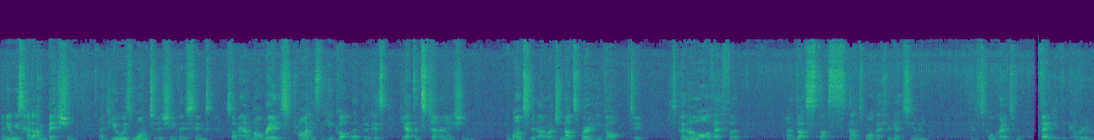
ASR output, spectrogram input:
and he always had ambition, and he always wanted to achieve those things. So, I mean, I'm not really surprised that he got there, because he had the determination, he wanted it that much, and that's where he got to. He's put in a lot of effort, and that's, that's, that's what effort gets you, I mean, it's all credit to him. Thank you for coming.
